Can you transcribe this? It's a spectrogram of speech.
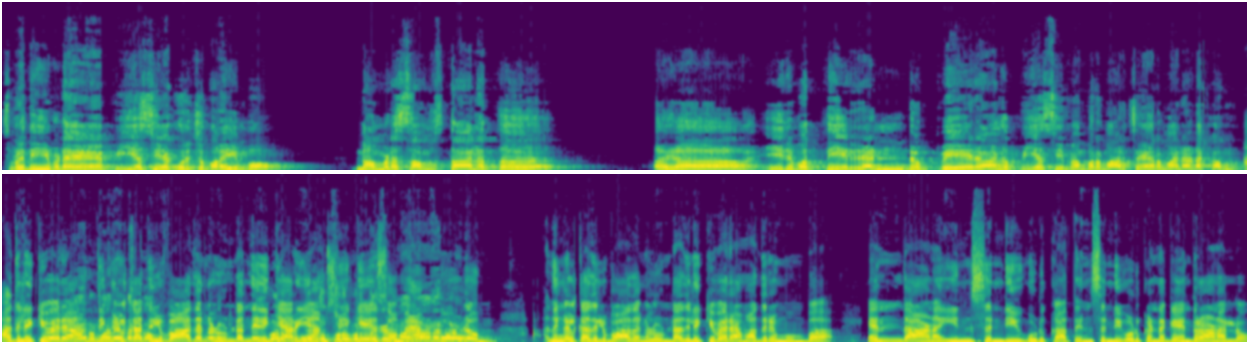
സ്മൃതി ഇവിടെ പി എസ് സിയെ കുറിച്ച് പറയുമ്പോ നമ്മുടെ സംസ്ഥാനത്ത് ഇരുപത്തിരണ്ട് പേരാണ് പി എസ് സി മെമ്പർമാർ ചെയർമാൻ അടക്കം. അതിലേക്ക് വരാം. നിങ്ങൾക്ക് അതിൽ വാദങ്ങൾ ഉണ്ടെന്ന് എനിക്ക് അറിയാം ശ്രീ കെ സോമൻ അപ്പോഴും നിങ്ങൾക്ക് അതിൽ വാദങ്ങളുണ്ട്. അതിലേക്ക് വരാം. അതിനു മുമ്പ് എന്താണ് ഇൻസെന്റീവ് കൊടുക്കാത്ത? ഇൻസെന്റീവ് കൊടുക്കേണ്ട കേന്ദ്രമാണല്ലോ.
